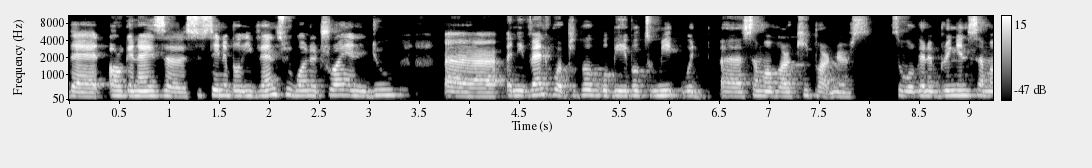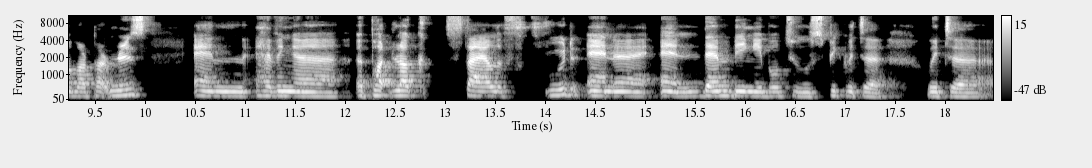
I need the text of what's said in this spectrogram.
that organize uh, sustainable events. We want to try and do uh, an event where people will be able to meet with some of our key partners. So we're going to bring in some of our partners and having a, a potluck style of food and uh, and them being able to speak with uh, with uh,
